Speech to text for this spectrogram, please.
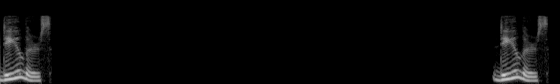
Dealers. Dealers.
